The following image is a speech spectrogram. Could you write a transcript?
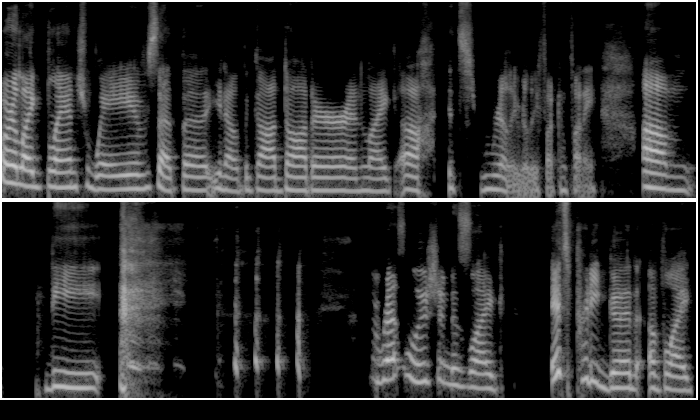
Or like Blanche waves at the, you know, the goddaughter and like, uh, it's really, really fucking funny. Um, the the resolution is like it's pretty good of like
